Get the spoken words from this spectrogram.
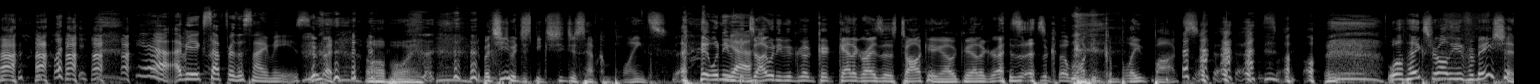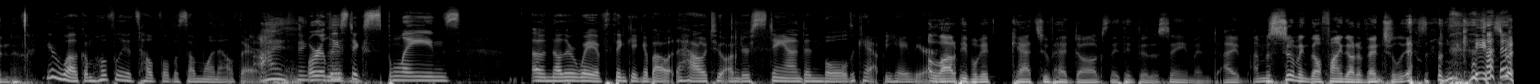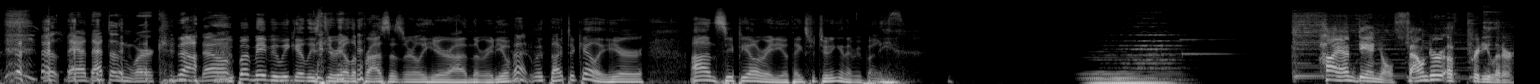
Like, yeah, I mean, except for the Siamese. Right. Oh boy, but she would just be. She'd just have complaints. it wouldn't even. Yeah. Be, I wouldn't even c- categorize it as talking. I would categorize it as a walking complaint box. So, well, thanks for all the information. You're welcome. Hopefully, it's helpful to someone out there, I think, or at that- least explains another way of thinking about how to understand and mold cat behavior. a lot of people get cats who've had dogs. and They think they're the same, and I, I'm assuming they'll find out eventually. That's not the case. but- Well, that, that doesn't work. no, no. but maybe we can at least derail the process early here on the Radio Vet with Dr. Kelly here on CPL Radio. Thanks for tuning in, everybody. Thanks. Hi, I'm Daniel, founder of Pretty Litter.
